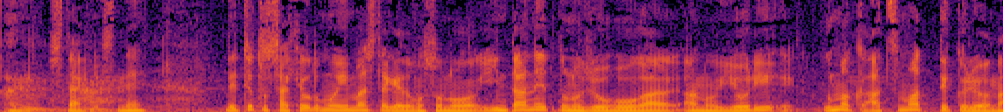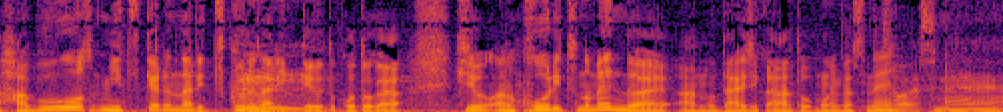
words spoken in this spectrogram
はいうんしたいですね。でちょっと先ほども言いましたけども、そのインターネットの情報があのよりうまく集まってくるようなハブを見つけるなり作るなりっていうことが非常あの効率の面ではあの大事かなと思いますね。そうですね。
